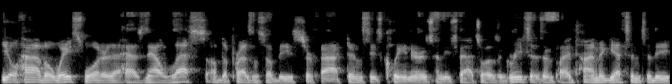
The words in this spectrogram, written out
you'll have a wastewater that has now less of the presence of these surfactants, these cleaners, and these fats, oils, and greases. And by the time it gets into the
